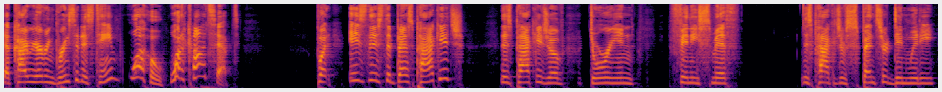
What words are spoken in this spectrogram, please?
that Kyrie Irving brings to this team. Whoa, what a concept! But is this the best package? This package of Dorian Finney Smith, this package of Spencer Dinwiddie,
